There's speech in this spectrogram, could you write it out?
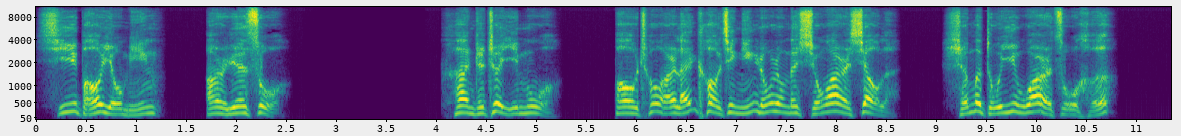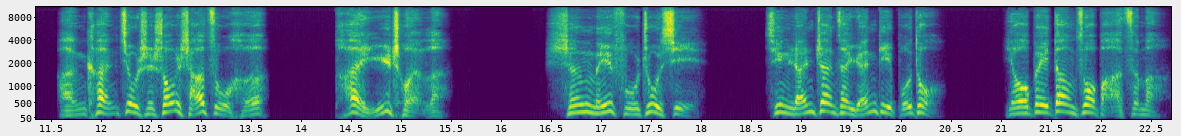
七宝有名，二曰速。看着这一幕，暴冲而来靠近宁荣荣的熊二笑了：“什么独一无二组合？俺看就是双傻组合，太愚蠢了！身为辅助系，竟然站在原地不动，要被当做靶子吗？”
